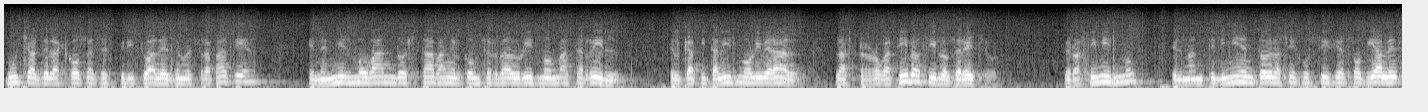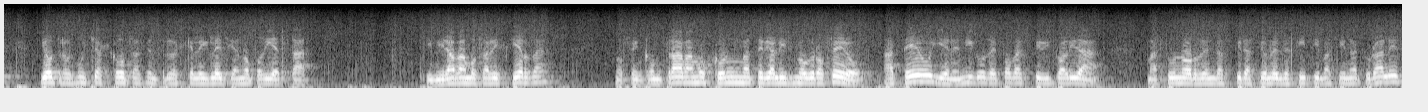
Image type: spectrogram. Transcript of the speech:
muchas de las cosas espirituales de nuestra patria, en el mismo bando estaban el conservadurismo más cerril, el capitalismo liberal, las prerrogativas y los derechos, pero asimismo el mantenimiento de las injusticias sociales y otras muchas cosas entre las que la Iglesia no podía estar. Si mirábamos a la izquierda, nos encontrábamos con un materialismo grosero, ateo y enemigo de toda espiritualidad, más un orden de aspiraciones legítimas y naturales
